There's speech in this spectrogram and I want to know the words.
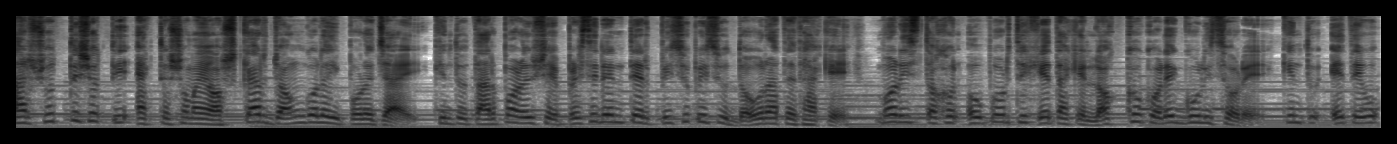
আর সত্যি সত্যি একটা সময় অস্কার জঙ্গলেই পড়ে যায়। কিন্তু তারপরেও সে প্রেসিডেন্টের পিছু পিছু দৌড়াতে থাকে। মরিস তখন ওপর থেকে তাকে লক্ষ্য করে গুলি ছোড়ে। কিন্তু এতেও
